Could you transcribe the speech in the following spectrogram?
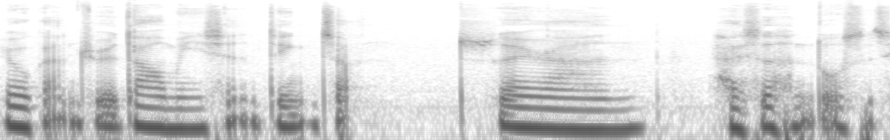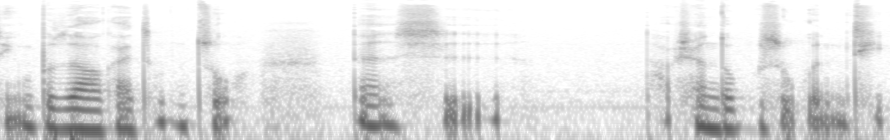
又感觉到明显进展，虽然还是很多事情不知道该怎么做，但是好像都不是问题，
